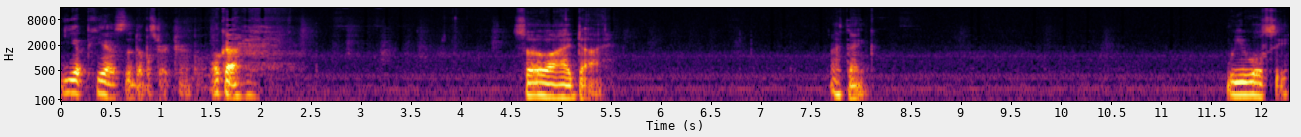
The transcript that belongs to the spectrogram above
Yep, he has the double strike trample. Okay. So I die. I think. We will see.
